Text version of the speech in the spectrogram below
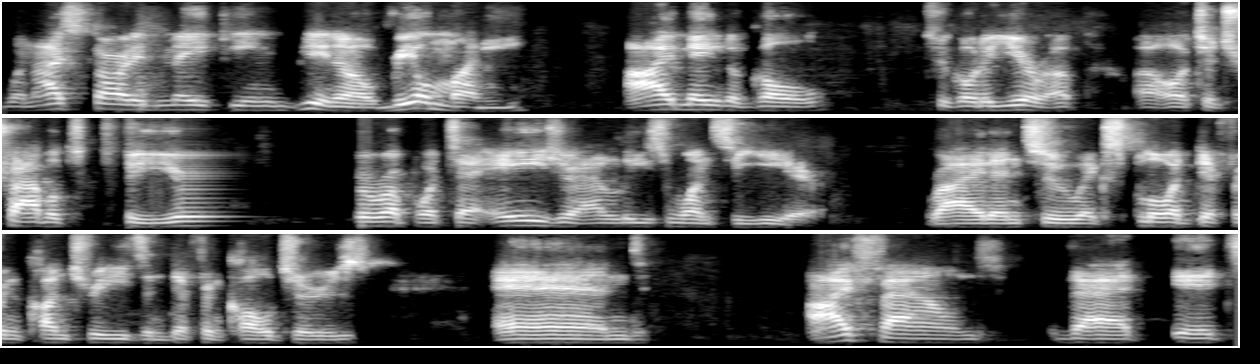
when I started making, you know, real money, I made a goal to go to Europe uh, or to travel to Europe or to Asia at least once a year, right? And to explore different countries and different cultures. And I found that it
